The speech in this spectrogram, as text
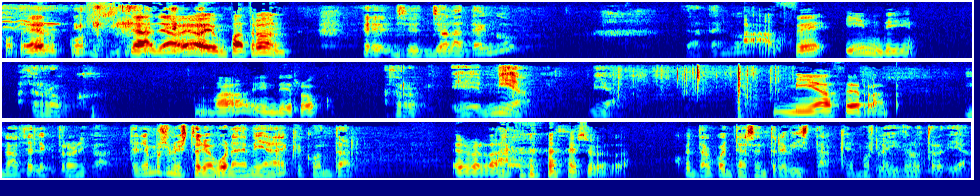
Joder, pues ya, ya veo, hay un patrón. yo, yo la tengo. La tengo. Hace indie. Hace rock. ¿Va? Indie rock. Hace rock. Eh, Mía. Mía. Mía hace rap. No hace electrónica. Tenemos una historia buena de Mía, ¿eh? Que contar. Es verdad, es verdad. Cuenta, cuenta esa entrevista que hemos leído el otro día.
